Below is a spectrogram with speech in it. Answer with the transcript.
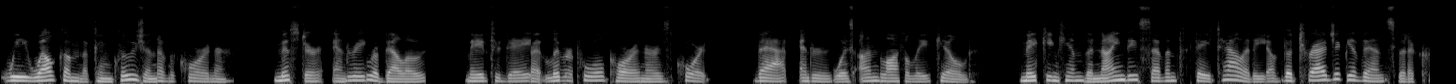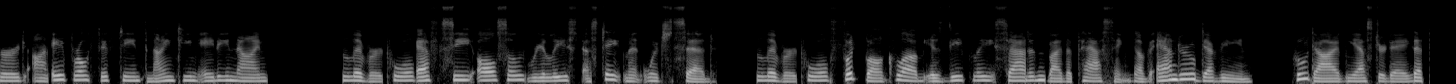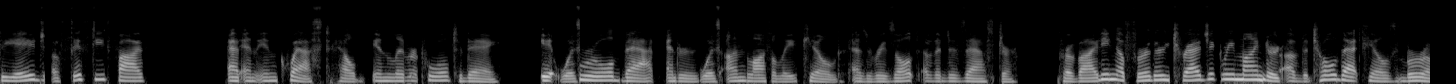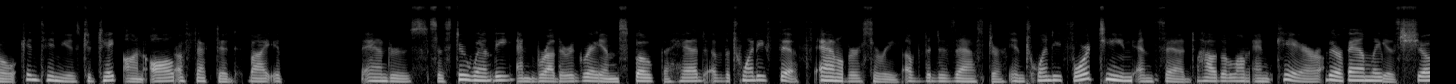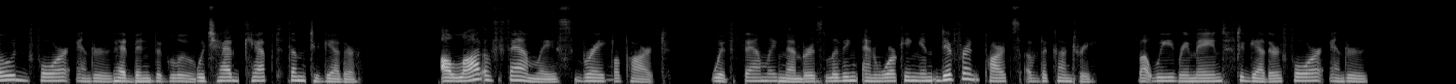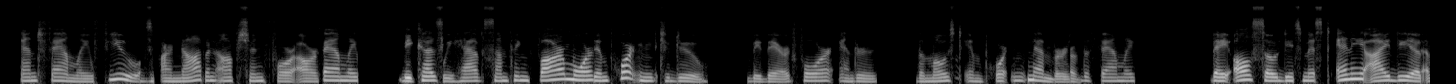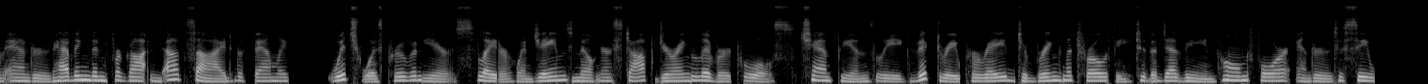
We welcome the conclusion of the coroner, Mr. André Rebello, made today at Liverpool Coroner's Court, that Andrew was unlawfully killed, making him the 97th fatality of the tragic events that occurred on April 15, 1989. Liverpool FC also released a statement which said, Liverpool Football Club is deeply saddened by the passing of Andrew Devine, who died yesterday at the age of 55. At an inquest held in Liverpool today, it was ruled that Andrew was unlawfully killed as a result of the disaster, providing a further tragic reminder of the toll that Hillsborough continues to take on all affected by it. Andrew's sister Wendy and brother Graham spoke ahead of the 25th anniversary of the disaster in 2014 and said how the love and care their family is showed for Andrew had been the glue which had kept them together. A lot of families break apart, with family members living and working in different parts of the country, but we remained together for Andrew. And family feuds are not an option for our family because we have something far more important to do. Be there for Andrew, the most important member of the family. They also dismissed any idea of Andrew having been forgotten outside the family, which was proven years later when James Milner stopped during Liverpool's Champions League victory parade to bring the trophy to the Devine home for Andrew to see.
